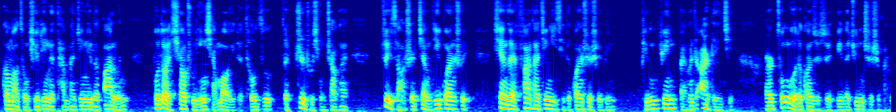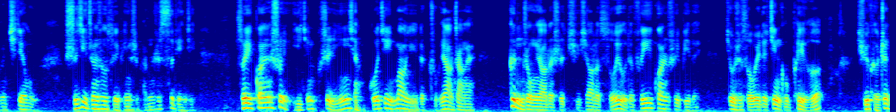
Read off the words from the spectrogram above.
关贸总协定的谈判经历了八轮，不断消除影响贸易的投资的制度性障碍。最早是降低关税，现在发达经济体的关税水平平均百分之二点几，而中国的关税水平的均值是百分之七点五，实际征收水平是百分之四点几。所以关税已经不是影响国际贸易的主要障碍，更重要的是取消了所有的非关税壁垒。就是所谓的进口配额许可证，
